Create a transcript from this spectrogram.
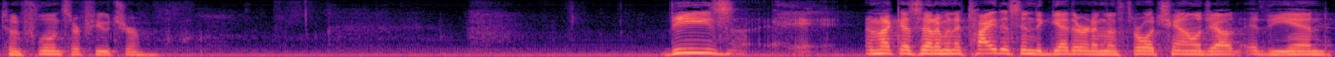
To influence their future. These, and like I said, I'm going to tie this in together and I'm going to throw a challenge out at the end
